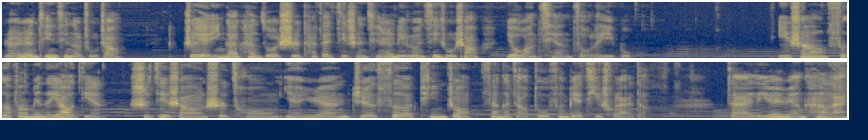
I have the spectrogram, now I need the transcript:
人人听清的主张。这也应该看作是他在继承前人理论基础上又往前走了一步。以上四个方面的要点，实际上是从演员、角色、听众三个角度分别提出来的。在梨园园看来，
